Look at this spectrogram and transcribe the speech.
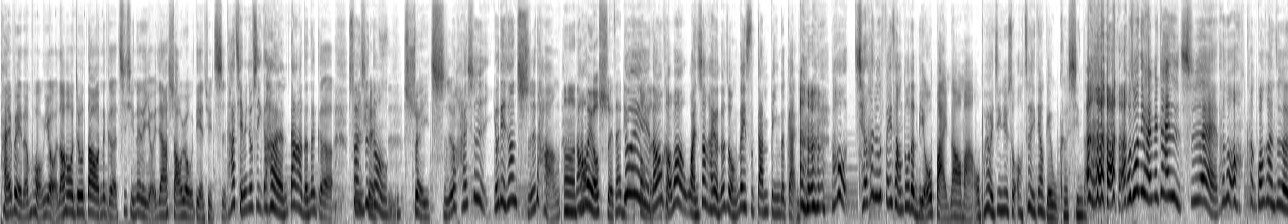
台北的朋友，然后就到那个七喜内的有一家烧肉店去吃，它前面就是一个很大的那个，算是那种水池，还是有点像池塘。嗯，然后会有水在流动。对，然后搞不好晚上还有那种类似干冰的感觉。然后前它就是非常多的留白，你知道吗？我朋友一进去说：“哦，这一定要给五颗星的。”我说：“你还没开始吃哎。”他说：“哦，看光看这个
